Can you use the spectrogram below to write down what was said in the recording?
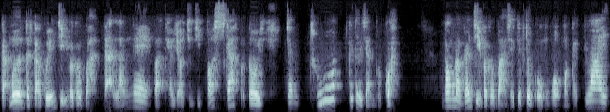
cảm ơn tất cả quý anh chị và các bạn đã lắng nghe và theo dõi chương trình podcast của tôi trong suốt cái thời gian vừa qua. Mong rằng các anh chị và các bạn sẽ tiếp tục ủng hộ bằng cách like,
